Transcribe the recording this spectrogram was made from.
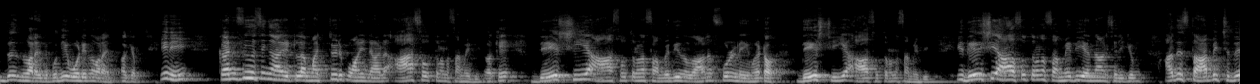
ഇത് എന്ന് പറയുന്നത്. പുതിയ ബോഡി എന്ന് പറയുന്നത്. ഓക്കെ ഇനി കൺഫ്യൂസിംഗ് ആയിട്ടുള്ള മറ്റൊരു പോയിന്റ് ആണ് ആസൂത്രണ സമിതി. ഓക്കെ ദേശീയ ആസൂത്രണ സമിതി എന്നുള്ളതാണ് ഫുൾ നെയിം കേട്ടോ. ദേശീയ ആസൂത്രണ സമിതി. ഈ ദേശീയ ആസൂത്രണ സമിതി എന്നാണ് ശരിക്കും അത് സ്ഥാപിച്ചത്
